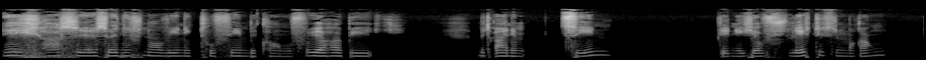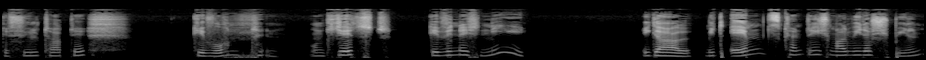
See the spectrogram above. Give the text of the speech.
Ich hasse es, wenn ich nur wenig Trophäen bekomme. Früher habe ich mit einem 10, den ich auf schlechtestem Rang gefühlt hatte, gewonnen. Und jetzt gewinne ich nie. Egal, mit Ems könnte ich mal wieder spielen.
